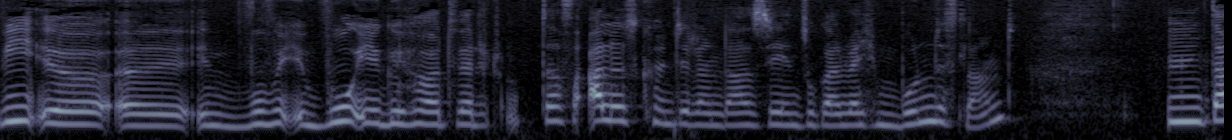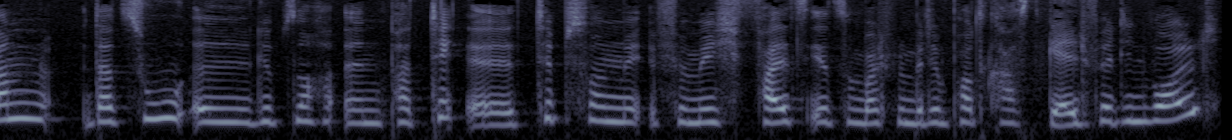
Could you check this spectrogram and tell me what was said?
wie ihr, äh, in, wo, wo ihr gehört werdet. Und das alles könnt ihr dann da sehen, sogar in welchem Bundesland. Und dann dazu äh, gibt es noch ein paar T äh, Tipps von, für mich, falls ihr zum Beispiel mit dem Podcast Geld verdienen wollt.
